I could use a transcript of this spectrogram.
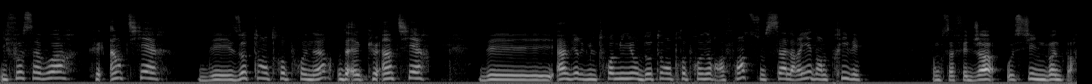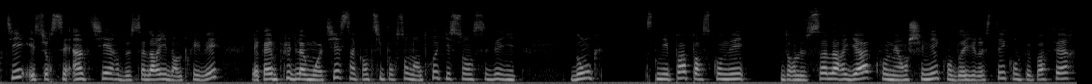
Il faut savoir qu'un tiers des auto-entrepreneurs, qu'un tiers des 1,3 million d'auto-entrepreneurs en France sont salariés dans le privé. Donc ça fait déjà aussi une bonne partie. Et sur ces un tiers de salariés dans le privé, il y a quand même plus de la moitié, 56% d'entre eux qui sont en CDI. Donc, ce n'est pas parce qu'on est dans le salariat qu'on est enchaîné, qu'on doit y rester, qu'on ne peut pas faire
